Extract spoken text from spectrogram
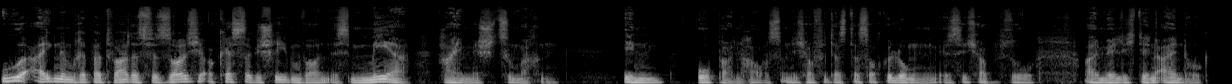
ureigenem Repertoire, das für solche Orchester geschrieben worden ist, mehr heimisch zu machen im Opernhaus. Und ich hoffe, dass das auch gelungen ist. Ich habe so allmählich den Eindruck.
